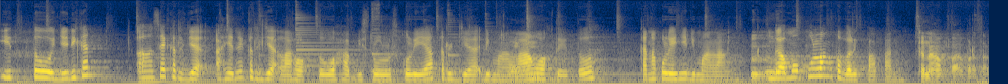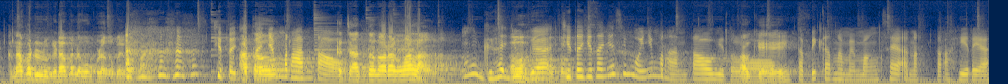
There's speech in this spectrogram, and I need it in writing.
itu jadi kan eh, saya kerja akhirnya kerja lah waktu habis lulus kuliah kerja di Malang Hmm. waktu itu karena kuliahnya di Malang Hmm. nggak mau pulang ke Balikpapan Kenapa? pertama? Kenapa dulu? Kenapa nggak mau pulang ke Balikpapan? cita-citanya merantau Kecantol orang Malang. enggak Oh. juga cita-citanya sih maunya merantau gitu loh Oke. tapi karena memang saya anak terakhir ya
